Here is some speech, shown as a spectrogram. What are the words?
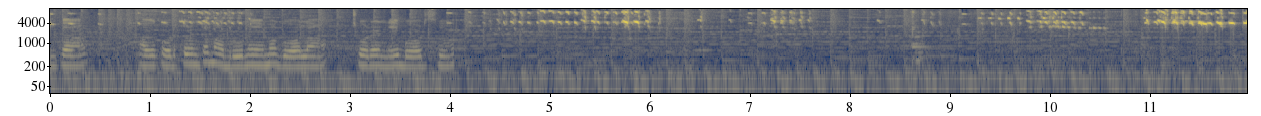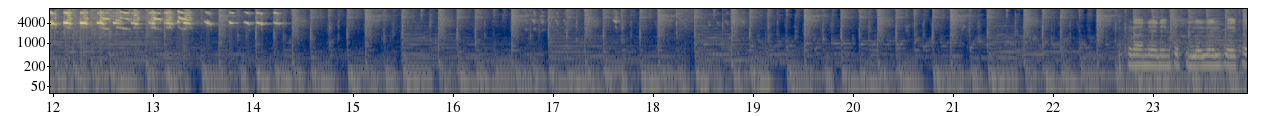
ఇంకా అవి కొడుతుంటే మా బ్రూనో ఏమో గోల చూడండి బర్డ్స్. ఇక్కడ నేను ఇంకా పిల్లలు వెళ్ళిపోయాక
